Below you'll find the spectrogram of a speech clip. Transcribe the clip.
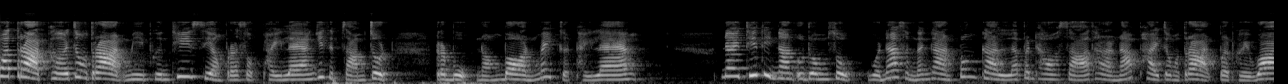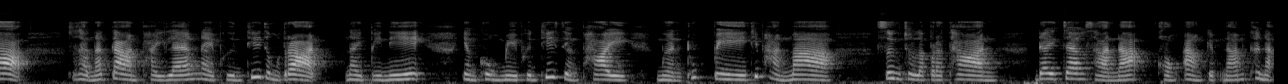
พตราดเผยจังหวัดตราดมีพื้นที่เสี่ยงประสบภัยแล้ง 23 จุด ระบุหนองบอนไม่เกิดภัยแล้งนายทิตินันอุดมสุข หัวหน้าสำนักงานป้องกันและบรรเทาสาธารณภัยจังหวัดตราดเปิดเผยว่า สถานการณ์ภัยแล้งในพื้นที่จังหวัดตราด ในปีนี้ ยังคงมีพื้นที่เสี่ยงภัยเหมือนทุกปีที่ผ่านมา ซึ่งชลประทานได้แจ้งสถานะของอ่างเก็บน้ำขณะ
